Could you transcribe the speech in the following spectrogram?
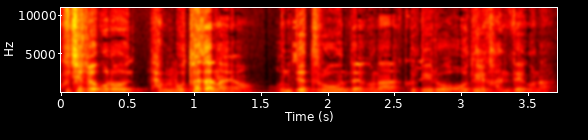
구체적으로 답을 못 하잖아요. 언제 들어온다거나 그 뒤로 어딜 간다거나.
